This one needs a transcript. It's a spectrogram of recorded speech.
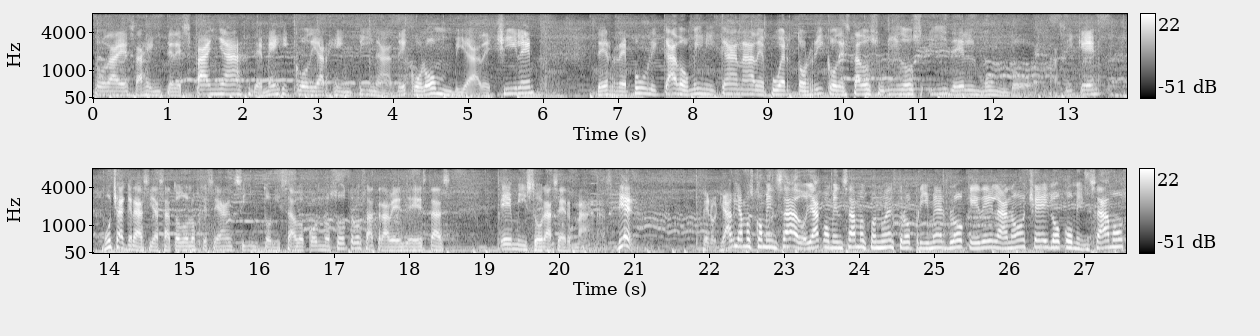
toda esa gente de España, de México, de Argentina, de Colombia, de Chile, de República Dominicana, de Puerto Rico, de Estados Unidos y del mundo. Así que muchas gracias a todos los que se han sintonizado con nosotros a través de estas emisoras hermanas. Bien, pero ya habíamos comenzado, ya comenzamos con nuestro primer bloque de la noche y lo comenzamos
